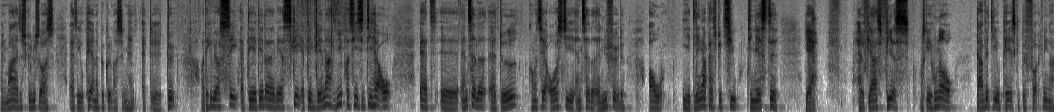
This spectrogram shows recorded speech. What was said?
men meget af det skyldes også, at europæerne begynder simpelthen at øh, dø. Og det kan vi også se, at det er det, der er ved at ske, at det vender lige præcis i de her år, at øh, antallet af døde kommer til at overstige antallet af nyfødte, og i et længere perspektiv, de næste ja, 70, 80, måske 100 år, der vil de europæiske befolkninger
